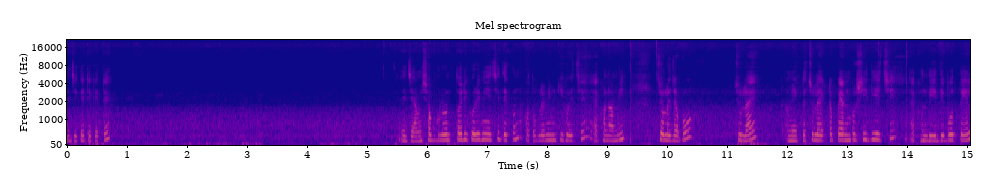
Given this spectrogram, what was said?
এই যে কেটে কেটে। এই যে আমি সবগুলো তৈরি করে নিয়েছি, দেখুন কতগুলো নিমকি হয়েছে। এখন আমি চলে যাব চুলায়। আমি একটা চুলায় একটা প্যান বসিয়ে দিয়েছি, এখন দিয়ে দেব তেল।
